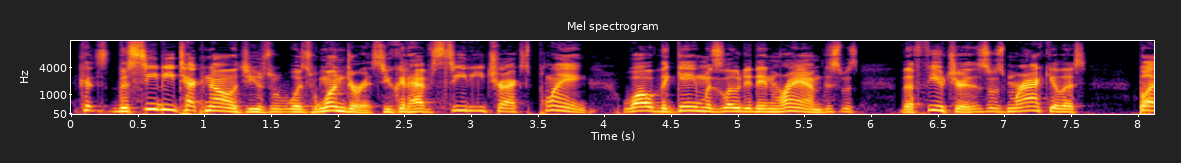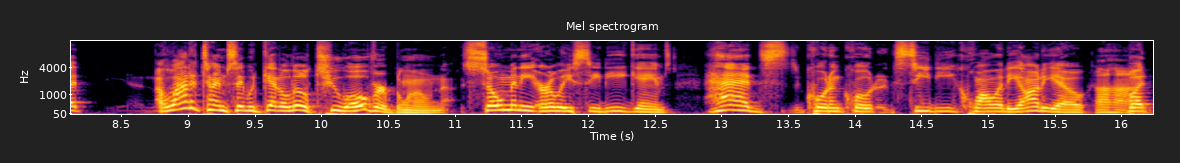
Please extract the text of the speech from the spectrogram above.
because the CD technology was, was wondrous. You could have CD tracks playing while the game was loaded in RAM. This was the future. This was miraculous. But a lot of times they would get a little too overblown. So many early CD games had quote unquote CD quality audio, uh-huh. but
